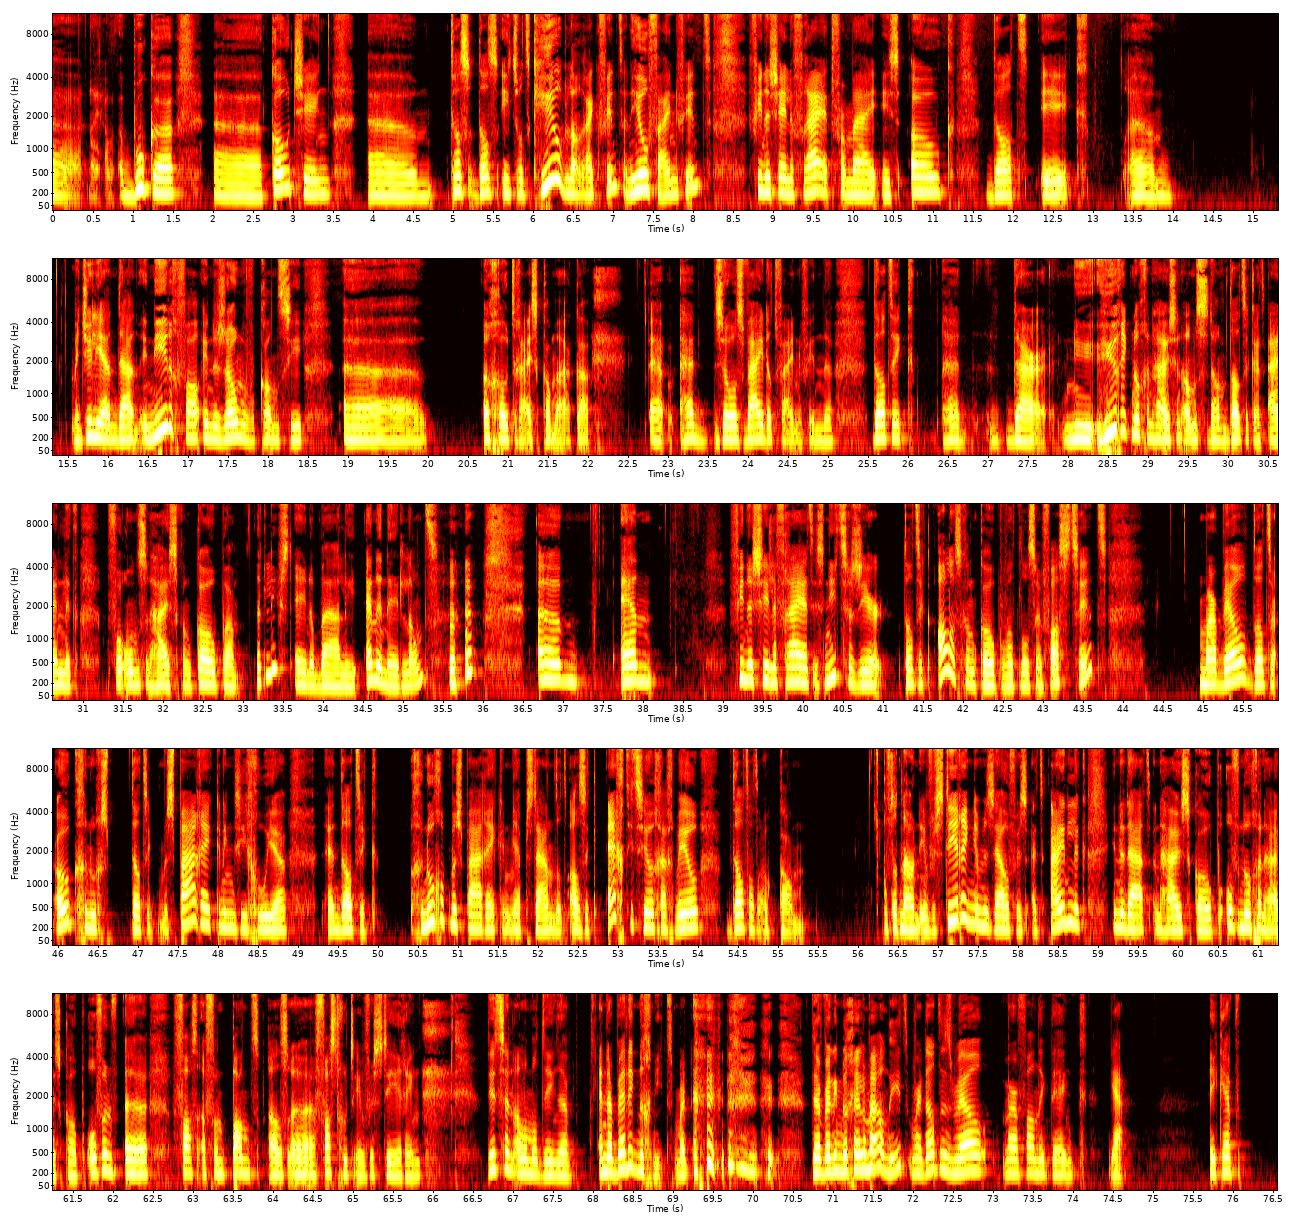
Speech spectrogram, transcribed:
nou ja, boeken, uh, coaching. Uh, dat is, dat is iets wat ik heel belangrijk vind en heel fijn vind. Financiële vrijheid voor mij is ook dat ik um, met Julia en Daan in ieder geval in de zomervakantie uh, een grote reis kan maken. Uh, zoals wij dat fijn vinden. Dat ik daar, nu huur ik nog een huis in Amsterdam, dat ik uiteindelijk voor ons een huis kan kopen. Het liefst één op Bali en in Nederland. um, en financiële vrijheid is niet zozeer dat ik alles kan kopen wat los en vast zit, maar wel dat er ook genoeg dat ik mijn spaarrekening zie groeien en dat ik genoeg op mijn spaarrekening heb staan dat als ik echt iets heel graag wil, dat dat ook kan Of dat nou een investering in mezelf is, uiteindelijk inderdaad een huis kopen of nog een huis kopen of een, uh, vast, of een pand als uh, vastgoedinvestering. Dit zijn allemaal dingen. En daar ben ik nog niet. Maar daar ben ik nog helemaal niet. Maar dat is wel waarvan ik denk: ja, ik heb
